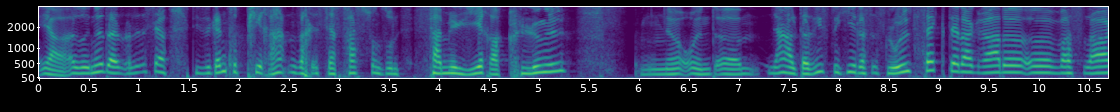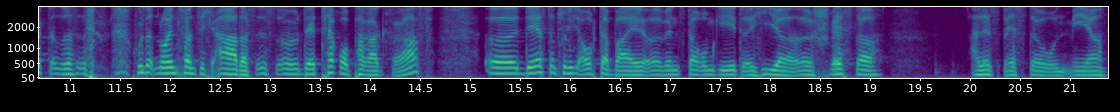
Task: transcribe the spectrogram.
ja, also ne, das ist ja, diese ganze Piratensache ist ja fast schon so ein familiärer Klüngel. Ne, und ähm, ja, da siehst du hier, das ist Lulzek, der da gerade äh, was sagt. Also das ist 129a, das ist äh, der Terrorparagraph. Äh, der ist natürlich auch dabei, äh, wenn es darum geht, äh, hier äh, Schwester, alles Beste und mehr.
